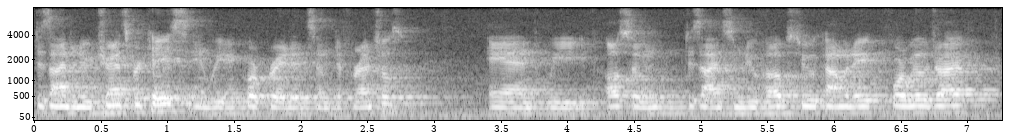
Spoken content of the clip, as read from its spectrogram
designed a new transfer case, and we incorporated some differentials. And we also designed some new hubs to accommodate four-wheel drive,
